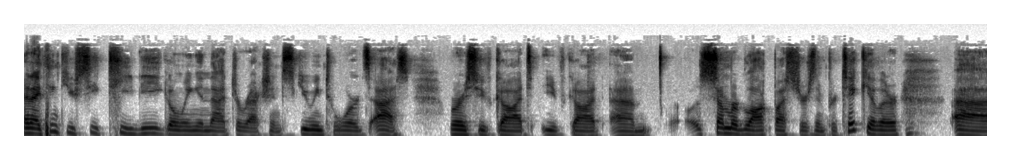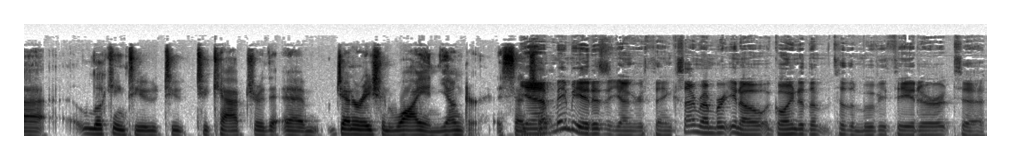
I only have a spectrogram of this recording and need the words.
and I think you see TV going in that direction, skewing towards us, whereas you've got you've got um, summer blockbusters in particular uh, looking to to to capture the um, generation Y and younger, essentially. Yeah, maybe it is a younger thing because I remember, you know, going to the to the movie theater to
